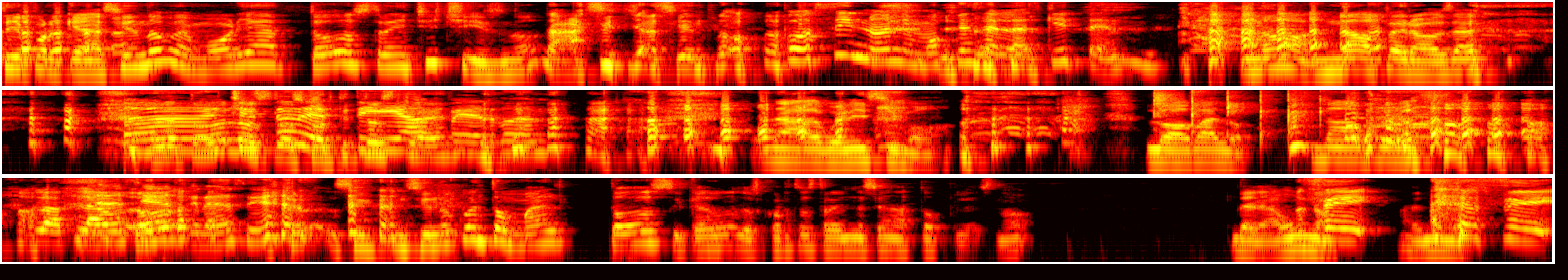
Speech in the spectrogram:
Sí, porque haciendo memoria, todos traen chichis, ¿no? Ah, sí, ya haciendo. Pues sí, no, ni modo que se las quiten. No, no, pero, o sea. Todos los, los cortitos tía, perdón. Nada, buenísimo. Lo avalo. No, pero. Lo aplaudo. Gracias, gracias. Si, no cuento mal, todos y cada uno de los cortos traen escena topless, ¿no? De la 1. Sí. Sí.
